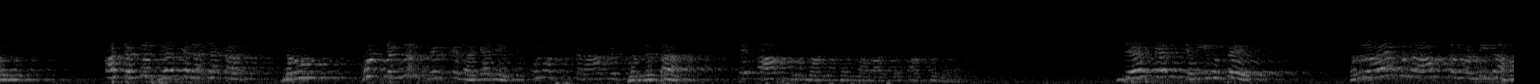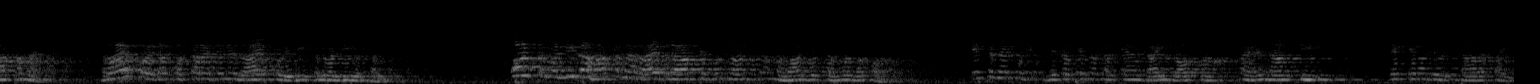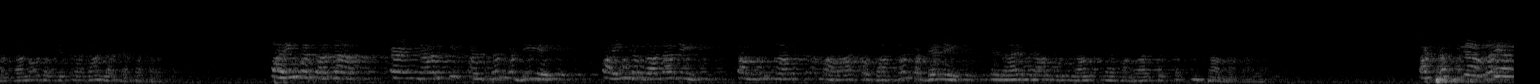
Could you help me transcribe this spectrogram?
اور ڈنگر ڈنگر شیر شیر کے کے کے لہجہ لہجہ کا ضرور ہوں نے انہوں میں چھڑ دیتا کہ آپ گرو نانک صاحب مہاراج آسن لگا دیر زمین ہوتے رائے گلاب تلوڈی کا حاکم ہے رائے رائے کوئی کوئی پتر ہے جنہیں جی رائےوڈی وسائی اور تلوڈی کا حاکم ہے رائے گلاب کے گرو نانک صاحب مہاراج کے کرم کا پہن نانتی مردانا پانچ سال وی مردانہ بھی گرو نانک صاحب مہاراج کو دس سال وڈے نے گرو نانک صاحب مہاراج کو پچیس سال مہاراج اٹھیا برہ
